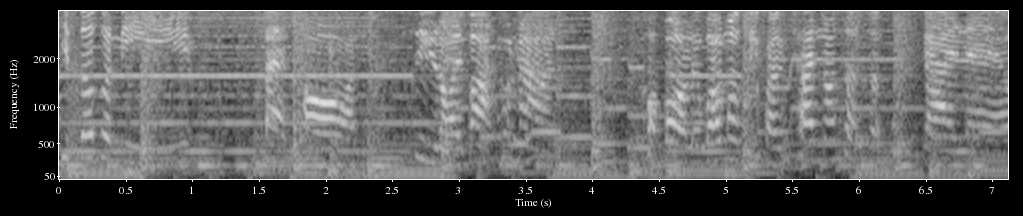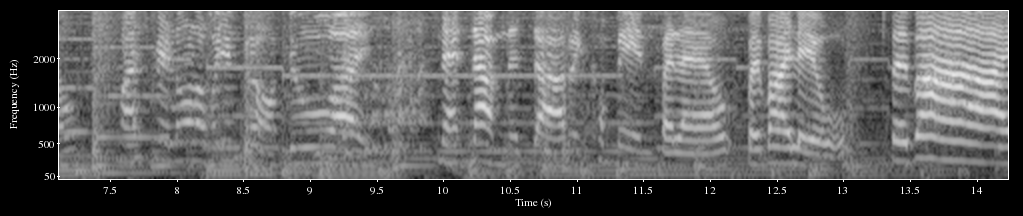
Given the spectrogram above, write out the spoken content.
ฮีเตอร์ตัวนี้8ปอนด์400 บาทเท่านั้น มีฟังก์ชันนอกจากจะอุ่นกายแล้วมาร์ชเมลโล่เราก็ยังกรอบด้วย แนะนำนะจ๊ะ recommend ไปแล้วบายบายเร็วบายบาย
